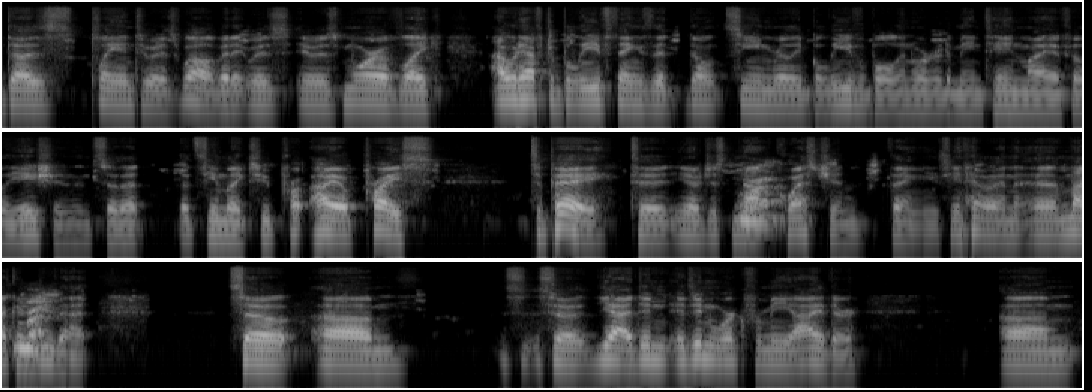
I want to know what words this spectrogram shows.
does play into it as well but it was it was more of like i would have to believe things that don't seem really believable in order to maintain my affiliation and so that that seemed like too pr- high a price to pay to you know just not Right. question things you know and, and i'm not going to do that. So um so yeah it didn't it didn't work for me either. Um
